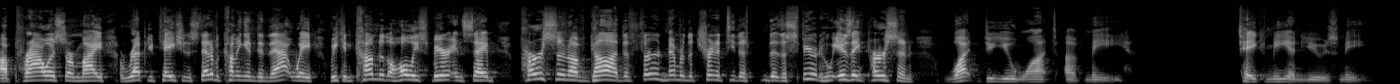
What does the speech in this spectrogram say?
uh, prowess or my reputation, instead of coming into that way, we can come to the Holy Spirit and say, Person of God, the third member of the Trinity, the, the, the Spirit who is a person, what do you want of me? Take me and use me.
